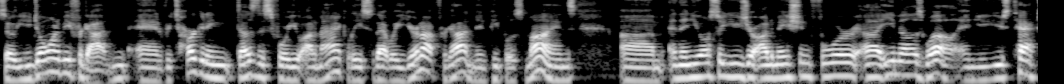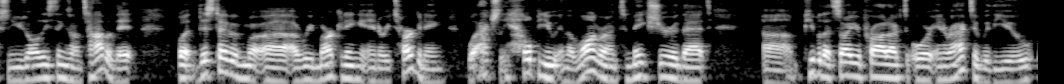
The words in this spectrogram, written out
so you don't want to be forgotten, and retargeting does this for you automatically, so that way you're not forgotten in people's minds. Um, and then you also use your automation for uh, email as well, and you use text and use all these things on top of it. But this type of uh, remarketing and retargeting will actually help you in the long run to make sure that uh, people that saw your product or interacted with you,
